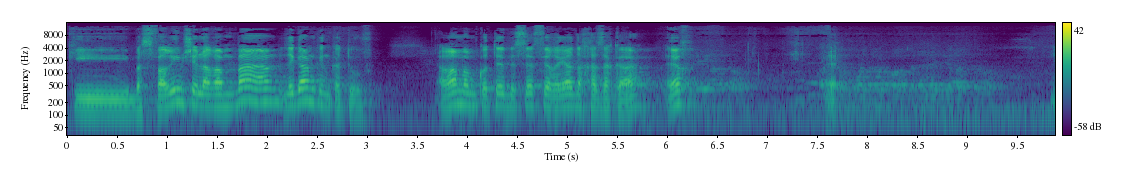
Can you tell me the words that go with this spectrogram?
כי בספרים של הרמב"ם זה גם כן כתוב. הרמב"ם כותב בספר היד החזקה, איך? Mm.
